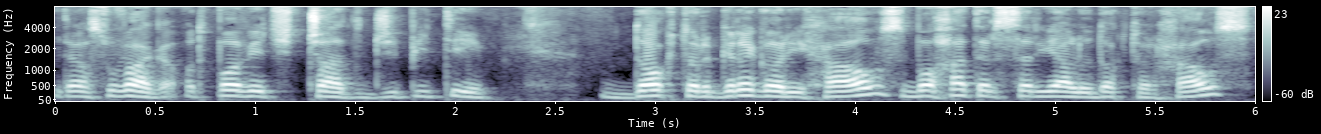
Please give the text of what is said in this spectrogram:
I teraz uwaga, odpowiedź chat GPT. Dr Gregory House, bohater serialu Dr House,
